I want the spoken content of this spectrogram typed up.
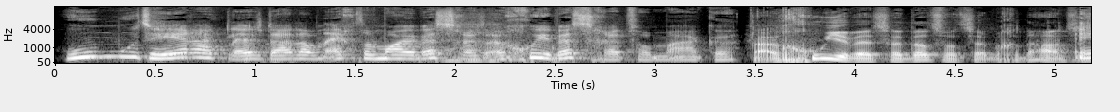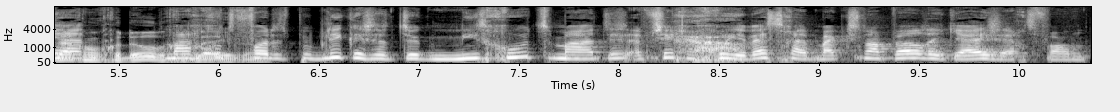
Hoe moet Heracles daar dan echt een mooie wedstrijd, een goede wedstrijd van maken? Nou, een goede wedstrijd, dat is wat ze hebben gedaan. Ze Ja, zijn gewoon geduldig Maar gebleven. goed, voor het publiek is het natuurlijk niet goed. Maar het is op zich een goede wedstrijd. Maar ik snap wel dat jij zegt van...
